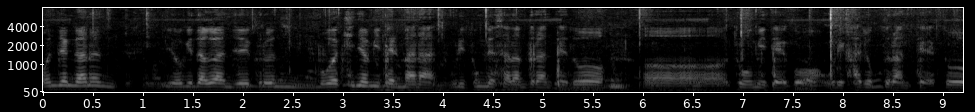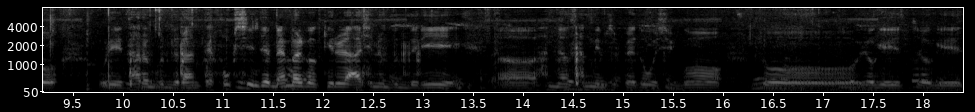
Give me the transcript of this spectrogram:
언젠가는 여기다가 이제 그런 뭐가 기념이 될 만한 우리 동네 사람들한테도 어 도움이 되고 우리 가족들한테 또 우리 다른 분들한테 혹시 이제 맨발 걷기를 아시는 분들이 어 한 명 상림숲에도 오시고 또 여기 저기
